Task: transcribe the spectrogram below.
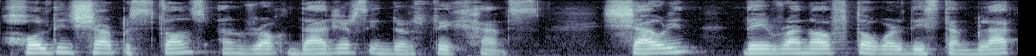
holding sharp stones and rock daggers in their thick hands. Shouting, they ran off toward distant black,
